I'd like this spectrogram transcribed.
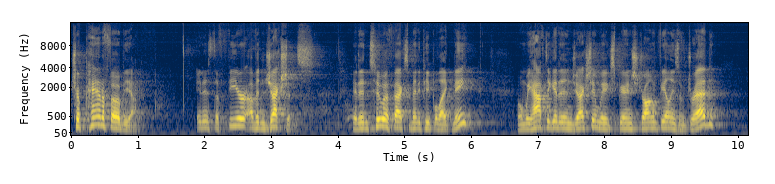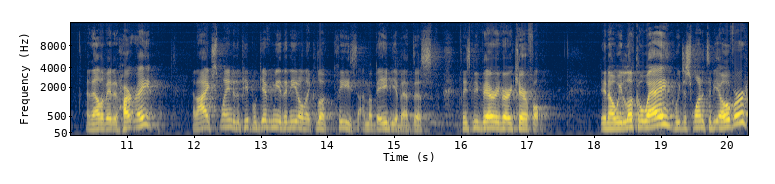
trypanophobia. It is the fear of injections. It in too affects many people like me. When we have to get an injection, we experience strong feelings of dread, an elevated heart rate. And I explain to the people giving me the needle, like, look, please, I'm a baby about this. Please be very, very careful. You know, we look away, we just want it to be over,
